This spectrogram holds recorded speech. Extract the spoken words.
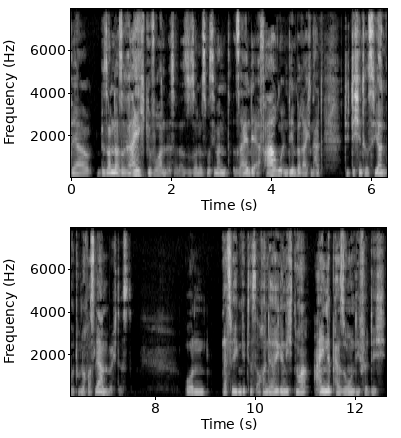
der besonders reich geworden ist oder so, sondern es muss jemand sein, der Erfahrung in den Bereichen hat, die dich interessieren, wo du noch was lernen möchtest. Und deswegen gibt es auch in der Regel nicht nur eine Person, die für dich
